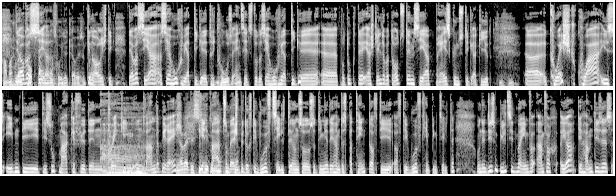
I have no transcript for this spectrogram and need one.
Haben wir schon der mal in sehr- einer Folge, glaube ich. Sogar. Genau, richtig. Der aber sehr, sehr hochwertige Trikots Mhm. einsetzt oder sehr hochwertige äh, Produkte erstellt, aber trotzdem sehr preisgünstig agiert. Mhm. Äh, Quash Qua ist eben die, die Submarke für den Trekking- und Wanderbereich. Ah. Ja, weil das Kennt man zum. Beispiel durch die Wurfzelte und so, so Dinge, die haben das Patent auf die, auf die Wurfcampingzelte. Und in diesem Bild sieht man einfach, ja, die haben dieses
